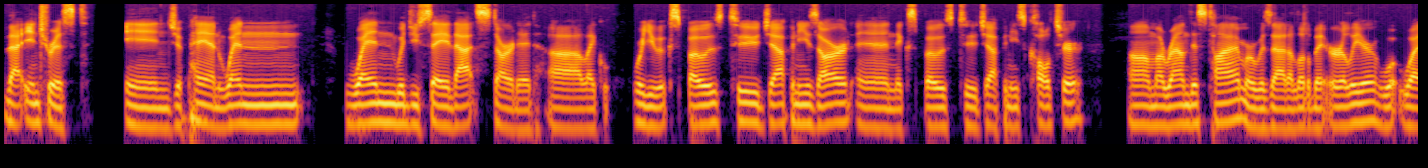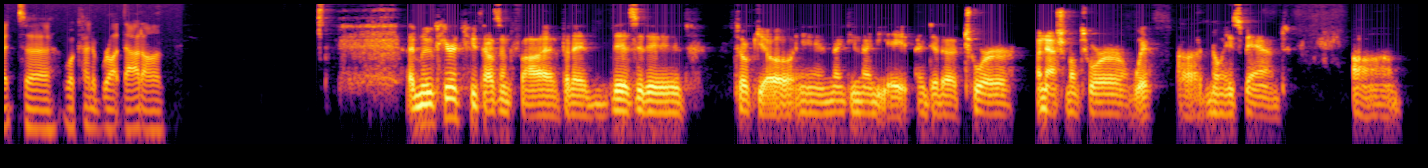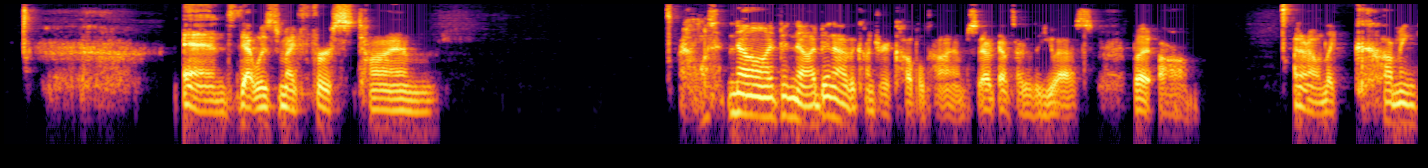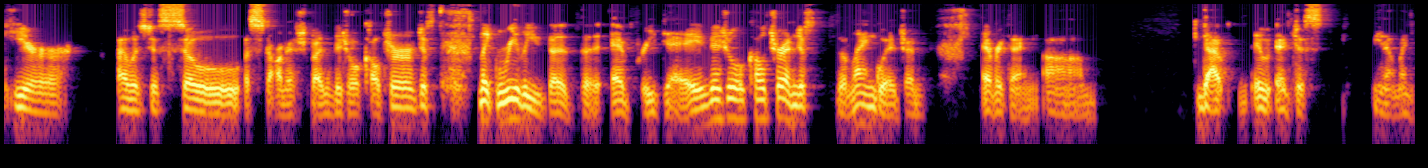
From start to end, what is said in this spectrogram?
that interest in Japan. When when would you say that started? Uh, like, were you exposed to Japanese art and exposed to Japanese culture um, around this time, or was that a little bit earlier? What what uh, what kind of brought that on? I moved here in 2005, but I visited Tokyo in 1998. I did a tour, a national tour with a noise band. Um, and that was my first time was it? No, I've been no, I've been out of the country a couple times outside of the U.S. But um, I don't know, like coming here, I was just so astonished by the visual culture, just like really the the everyday visual culture and just the language and everything. Um, that it, it just you know my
